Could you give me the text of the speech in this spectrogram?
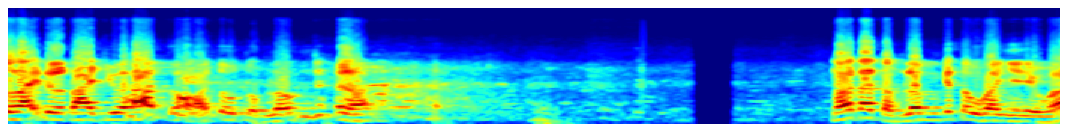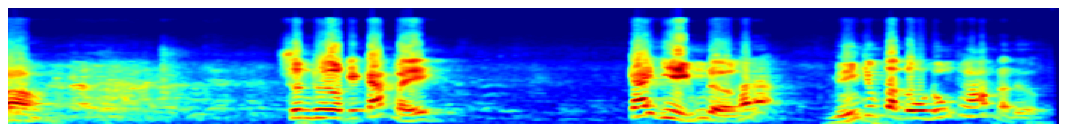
tôi thấy đưa tay chưa hết tôi hỏi tu tùm lum chứ rồi nói tới tùm lum cái tu hơi nhiều phải không? Xin thưa cái các vị cái gì cũng được hết á. Miễn chúng ta tu đúng pháp là được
